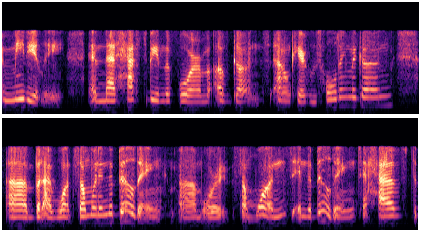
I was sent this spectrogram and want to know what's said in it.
immediately, and that has to be in the form of guns. I don't care who's holding the gun, um, but I want someone in the building um, or someone's in the building to have the,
